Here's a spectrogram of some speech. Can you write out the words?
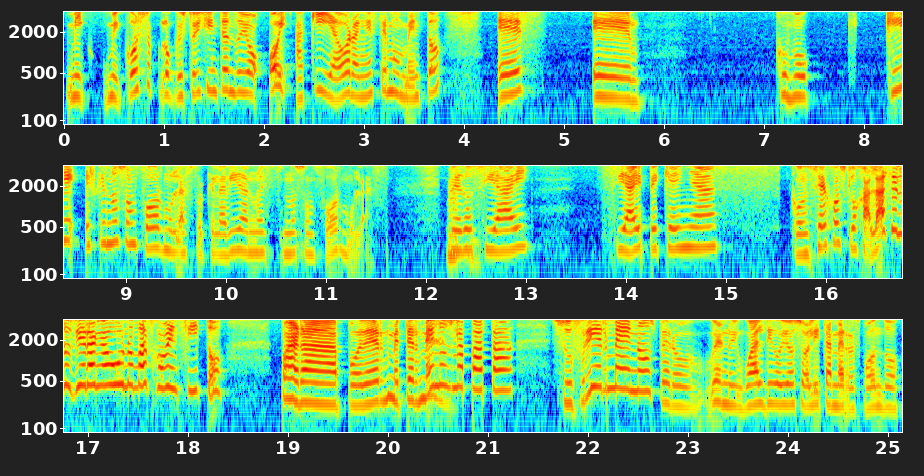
mi, cosa, lo que estoy sintiendo yo hoy, aquí, ahora, en este momento, es eh, como que es que no son fórmulas, porque la vida no, es, no son fórmulas, pero si hay, si hay pequeñas consejos que ojalá se los dieran a uno más jovencito para poder meter menos la pata, sufrir menos, pero bueno, igual digo yo solita me respondo,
